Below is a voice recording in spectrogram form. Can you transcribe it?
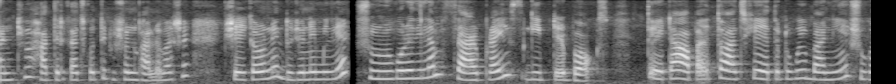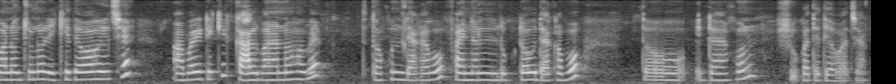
আন্টিও হাতের কাজ করতে ভীষণ ভালোবাসে। সেই কারণে দুজনে মিলে শুরু করে দিলাম সারপ্রাইজ গিফটের বক্স তো এটা আপাতত আজকে এতটুকুই বানিয়ে শুকানোর জন্য রেখে দেওয়া হয়েছে। আবার এটাকে কাল বানানো হবে। তো তখন দেখাবো ফাইনাল লুকটাও দেখাবো। তো এটা এখন শুকাতে দেওয়া যাক।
